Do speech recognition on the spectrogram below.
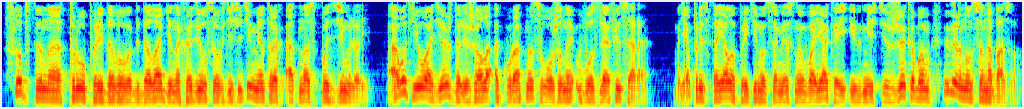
Собственно, труп рядового бедолаги находился в десяти метрах от нас под землей, а вот его одежда лежала аккуратно сложенной возле офицера. Мне предстояло прикинуться местным воякой и вместе с Джекобом вернуться на базу.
